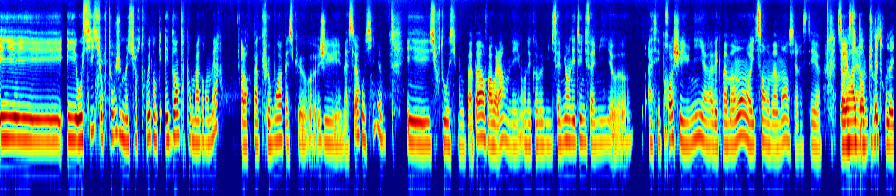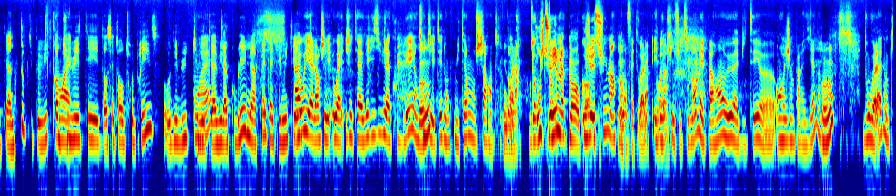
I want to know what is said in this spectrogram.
Et, et aussi, surtout, je me suis retrouvée donc aidante pour ma grand-mère alors pas que moi parce que euh, j'ai ma sœur aussi et surtout aussi mon papa. Enfin voilà, on est on est quand même une famille. On était une famille euh, assez proche et uni avec ma maman. Et sans ma maman, c'est resté. Alors attends, peut-être qu'on a été un tout petit peu vite. Quand tu étais dans cette entreprise, au début, tu étais à Villacoublay, mais après, tu as été mutée. Ah oui, alors j'ai, ouais, j'étais à Vélizy-Villacoublay, et ensuite, mmh. j'ai été donc mutée en Charente. Donc, voilà. Donc, où tu es maintenant encore. Où je suis maintenant, mmh. en fait. Voilà. Et donc, effectivement, mes parents, eux, habitaient en région parisienne. Mmh. Donc voilà, donc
